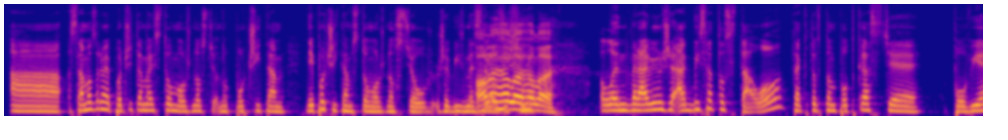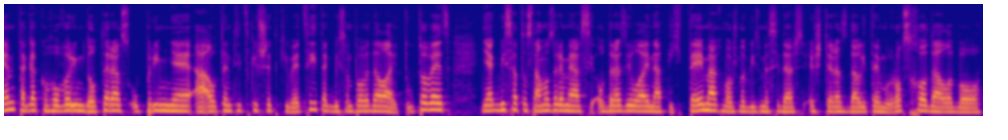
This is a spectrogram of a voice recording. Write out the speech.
A samozrejme počítam aj s tou možnosťou, no počítam, nepočítam s tou možnosťou, že by sme sa Ale hele, hele. Len vravím, že ak by sa to stalo, tak to v tom podcaste poviem, tak ako hovorím doteraz úprimne a autenticky všetky veci, tak by som povedala aj túto vec. Nejak by sa to samozrejme asi odrazilo aj na tých témach, možno by sme si daž, ešte raz dali tému rozchod alebo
